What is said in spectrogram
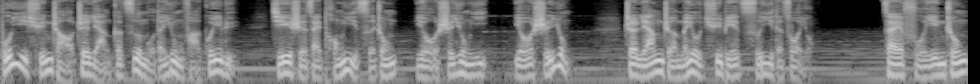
不易寻找这两个字母的用法规律。即使在同义词中，有时用 e，有时用，这两者没有区别词义的作用。在辅音中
